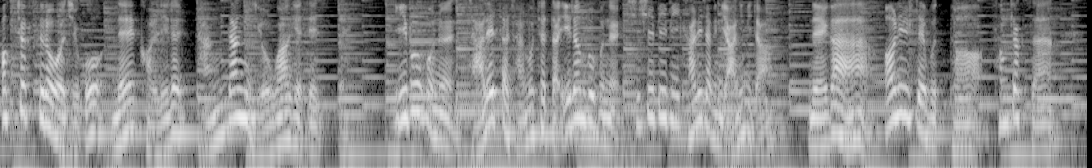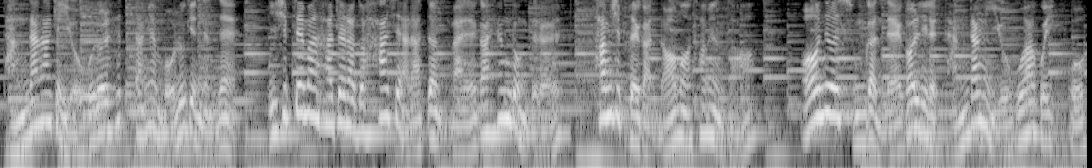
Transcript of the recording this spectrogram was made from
억척스러워지고 내 권리를 당당히 요구하게 될 때. 이 부분은 잘했다 잘못했다 이런 부분을 시시비비 가리자는 게 아닙니다. 내가 어릴 때부터 성격상 당당하게 요구를 했다면 모르겠는데 20대만 하더라도 하지 않았던 말과 행동들을 30대가 넘어서면서 어느 순간 내 권리를 당당히 요구하고 있고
